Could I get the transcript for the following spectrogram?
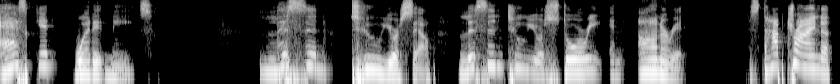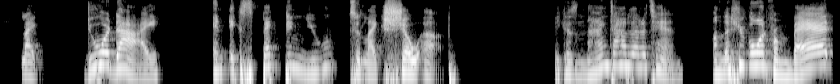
Ask it what it needs. Listen to yourself, listen to your story and honor it. Stop trying to like do or die and expecting you to like show up. Because nine times out of 10, unless you're going from bad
